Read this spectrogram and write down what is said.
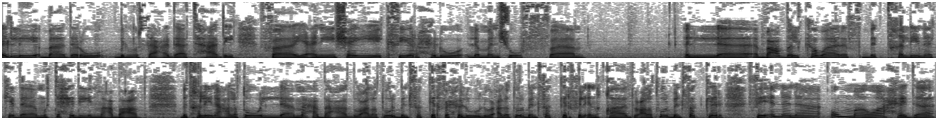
اللي بادروا بالمساعدات هذه. فيعني شيء كثير حلو لما نشوف بعض الكوارث بتخلينا كذا متحدين مع بعض بتخلينا على طول مع بعض وعلى طول بنفكر في حلول وعلى طول بنفكر في الإنقاذ وعلى طول بنفكر في إننا أمة واحدة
